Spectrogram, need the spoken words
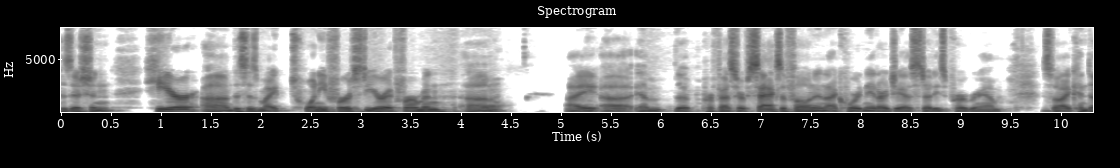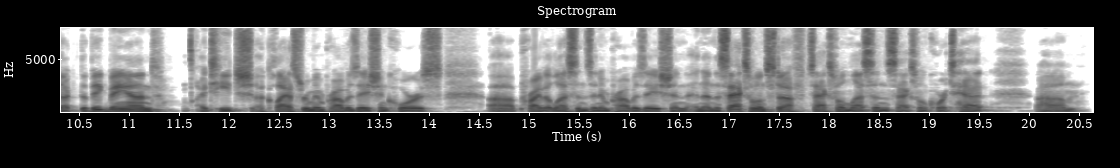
position here. Um, this is my 21st year at Furman. Um, wow. I uh, am the professor of saxophone and I coordinate our jazz studies program. So I conduct the big band, I teach a classroom improvisation course, uh, private lessons in improvisation, and then the saxophone stuff, saxophone lessons, saxophone quartet. Um,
